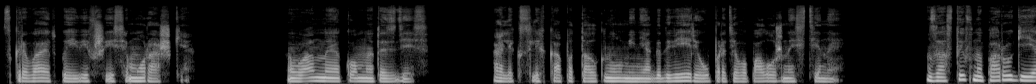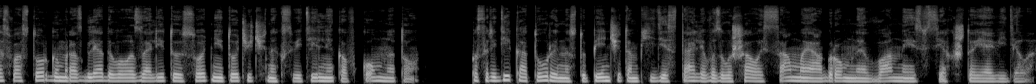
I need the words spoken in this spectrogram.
скрывают появившиеся мурашки. «Ванная комната здесь». Алекс слегка подтолкнул меня к двери у противоположной стены. Застыв на пороге, я с восторгом разглядывала залитую сотней точечных светильников комнату, посреди которой на ступенчатом пьедестале возвышалась самая огромная ванна из всех, что я видела.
